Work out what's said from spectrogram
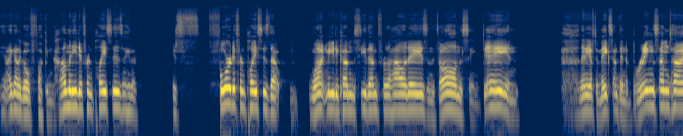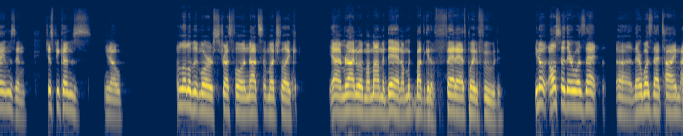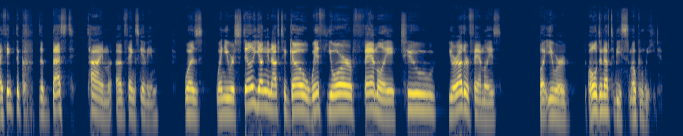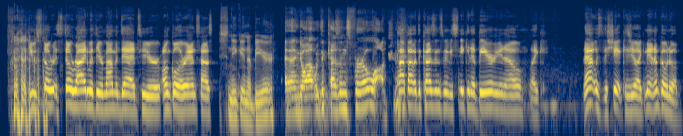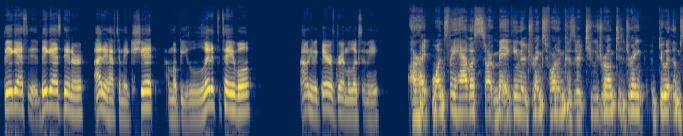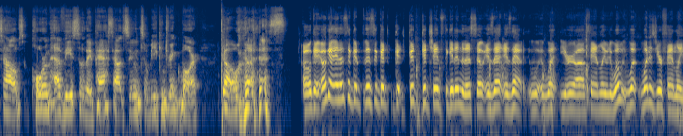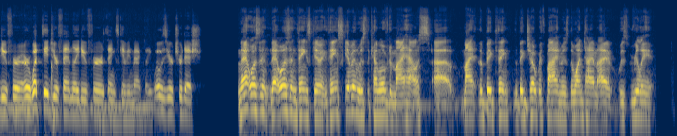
man, I gotta go fucking how many different places? I gotta. There's four different places that want me to come see them for the holidays, and it's all on the same day, and then you have to make something to bring sometimes and just becomes you know a little bit more stressful and not so much like yeah i'm riding with my mom and dad i'm about to get a fat ass plate of food. You know also there was that uh there was that time i think the the best time of thanksgiving was when you were still young enough to go with your family to your other families but you were old enough to be smoking weed you still still ride with your mom and dad to your uncle or aunt's house, Sneak in a beer. and then go out with the cousins for a walk. pop out with the cousins, maybe sneak in a beer, you know, like that was the shit. Because you're like, man, I'm going to a big ass big ass dinner. I didn't have to make shit. I'm gonna be lit at the table. I don't even care if grandma looks at me. All right, once they have us start making their drinks for them because they're too drunk to drink, do it themselves. Pour them heavy so they pass out soon, so we can drink more. Go. Okay, okay, that's a good, that's a good, good, good, good chance to get into this. So, is that, is that what your uh, family do? What, what, what does your family do for, or what did your family do for Thanksgiving, Mackley? What was your tradition? That wasn't that wasn't Thanksgiving. Thanksgiving was to come over to my house. Uh, my the big thing, the big joke with mine was the one time I was really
